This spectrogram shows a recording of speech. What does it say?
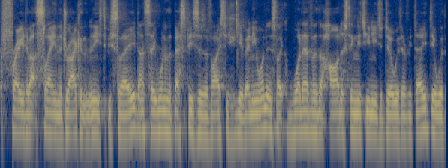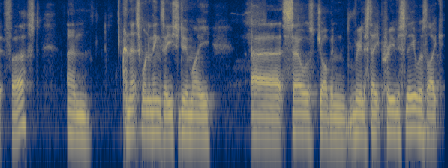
afraid about slaying the dragon that needs to be slayed. I'd say one of the best pieces of advice you could give anyone is like whatever the hardest thing that you need to deal with every day, deal with it first. Um, and that's one of the things I used to do in my uh, sales job in real estate previously was like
